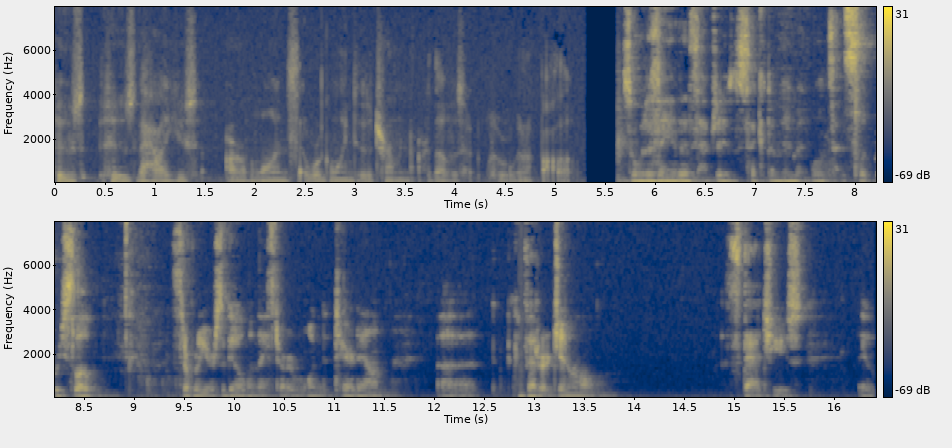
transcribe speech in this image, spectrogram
whose whose values are ones that we're going to determine are those who we're going to follow. So, what does any of this have to do with the Second Amendment? Well, it's that slippery slope. Several years ago, when they started wanting to tear down uh, Confederate general statues, it,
